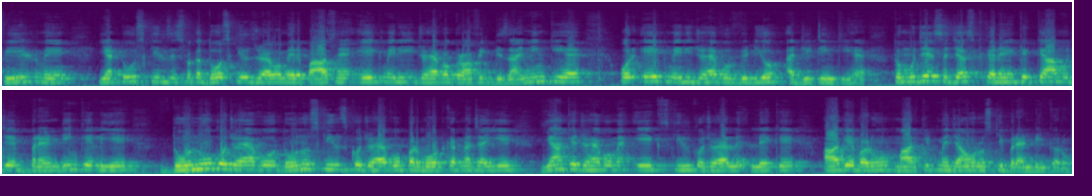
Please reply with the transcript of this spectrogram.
फ़ील्ड में या टू स्किल्स इस वक्त दो स्किल्स जो है वो मेरे पास हैं। एक मेरी जो है वो ग्राफिक डिज़ाइनिंग की है और एक मेरी जो है वो वीडियो एडिटिंग की है। तो मुझे सजेस्ट करें कि क्या मुझे ब्रांडिंग के लिए दोनों को जो है वो, दोनों स्किल्स को जो है वो प्रमोट करना चाहिए या कि जो है वो मैं एक स्किल को जो है लेके आगे बढ़ूं मार्केट में जाऊँ और उसकी ब्रांडिंग करूँ।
